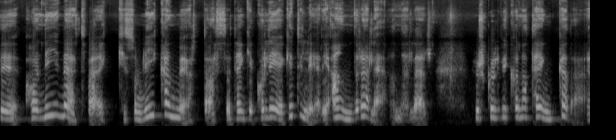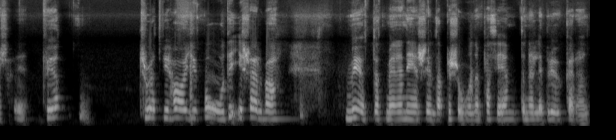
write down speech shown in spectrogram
Eh, har ni nätverk som ni kan mötas? Jag tänker kollegor till er i andra län eller hur skulle vi kunna tänka där? För jag tror att vi har ju både i själva mötet med den enskilda personen, patienten eller brukaren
